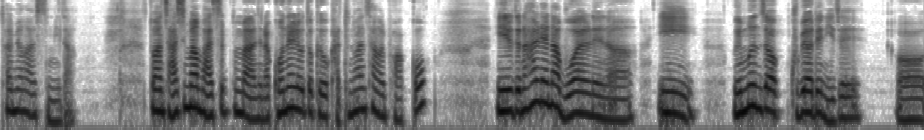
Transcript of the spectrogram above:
설명하였습니다. 또한 자신만 봤을 뿐만 아니라 고넬료도 그 같은 환상을 보았고 이 일들은 할례나 무할례나 이 의문적 구별은 이제 어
